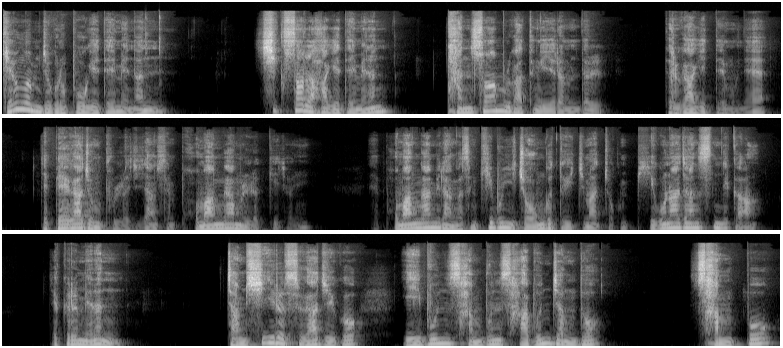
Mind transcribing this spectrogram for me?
경험적으로 보게 되면 은 식사를 하게 되면 은 탄수화물 같은 게 여러분들 들어가기 때문에 배가 좀 불러지지 않습니까? 포만감을 느끼죠. 포만감이라는 것은 기분이 좋은 것도 있지만 조금 피곤하지 않습니까? 그러면 은 잠시 일어서 가지고 2분 3분 4분 정도 산보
